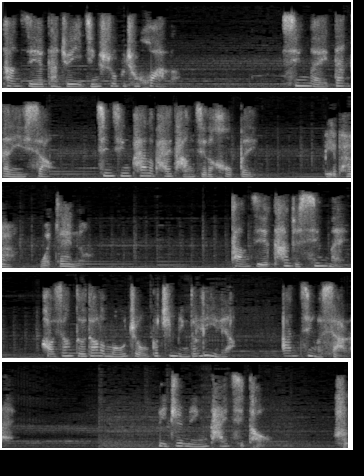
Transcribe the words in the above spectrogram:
唐姐感觉已经说不出话了。新美淡淡一笑，轻轻拍了拍堂姐的后背：“别怕，我在呢。”唐杰看着新美，好像得到了某种不知名的力量。安静了下来。李志明抬起头，哼，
